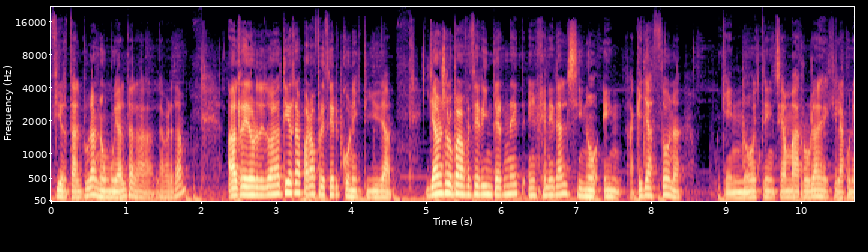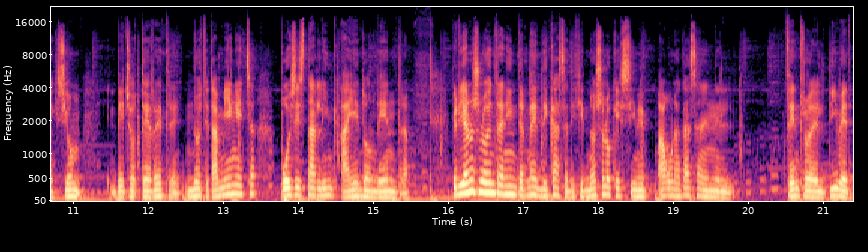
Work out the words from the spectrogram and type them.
cierta altura, no muy alta, la, verdad, alrededor de toda la Tierra para ofrecer conectividad. Ya no solo para ofrecer internet en general, sino en aquellas zonas que no estén, sean más rurales, que la conexión de hecho terrestre, no esté tan bien hecha, pues Starlink ahí es donde entra. Pero ya no solo entra en internet de casa, es decir, no es solo que si me hago una casa en el centro del Tíbet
